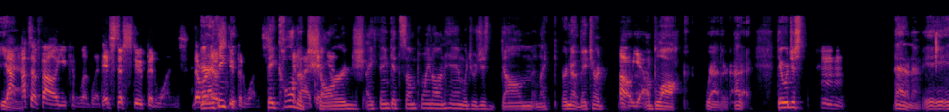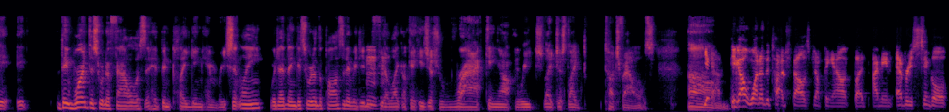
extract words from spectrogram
Yeah, that, that's a foul you can live with. It's the stupid ones. There were no stupid ones. They called a charge, opinion. I think, at some point on him, which was just dumb and like, or no, they charged. Oh yeah, a block rather. I, they were just, mm-hmm. I don't know. It, it, it, they weren't the sort of fouls that had been plaguing him recently, which I think is sort of the positive. It didn't mm-hmm. feel like okay, he's just racking up reach, like just like touch fouls. Um, yeah, he got one of the touch fouls jumping out, but I mean, every single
